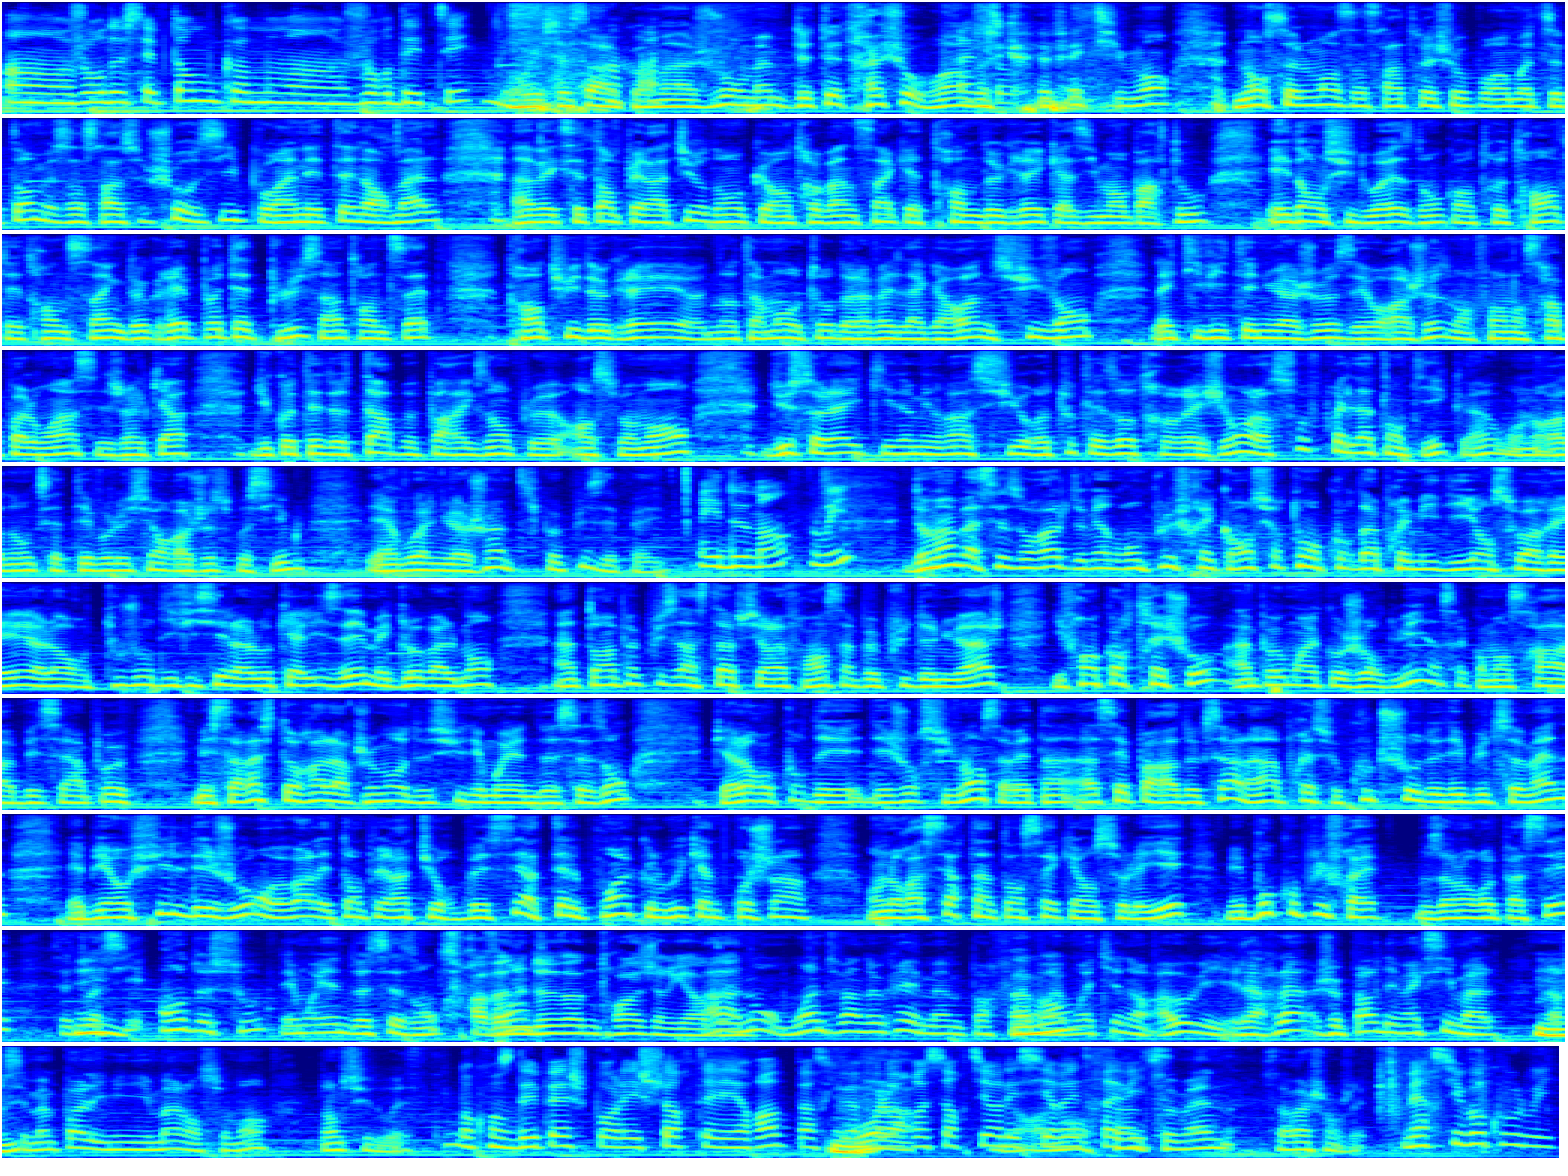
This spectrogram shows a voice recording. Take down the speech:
un jour de septembre comme un jour d'été Oui, c'est ça, comme un jour même d'été très chaud. Hein, parce qu'effectivement, non seulement ça sera très chaud pour un mois de septembre, mais ça sera chaud aussi pour un été normal, avec ces températures donc entre 25 et 30 degrés quasiment partout. Et dans le sud-ouest, donc entre 30 et 35 degrés, peut-être plus, hein, 37, 38 degrés, euh, notamment autour de la vallée de la Garonne, suivant l'activité nuageuse et orageuse. Mais enfin, on n'en sera pas loin. C'est déjà le cas du côté de Tarbes, par exemple, en ce moment. Du soleil qui dominera sur toutes les autres régions. Alors, sauf près de l'Atlantique, hein, où on aura donc cette évolution orageuse possible et un voile nuageux un petit peu plus épais. Et demain, oui Demain, bah, ces orages deviendront plus fréquents, surtout en cours d'après-midi, en soirée. Alors, toujours difficile à localiser, mais globalement, un temps un peu plus instable sur la France, un peu plus de nuages. Il fera encore très chaud, un peu moins qu'aujourd'hui. Hein, ça commencera à baisser un peu, mais ça restera largement au-dessus des moyennes de saison. Puis alors, au cours des, jours suivants, ça va être assez paradoxal. Hein. après ce coup de chaud de début de semaine, eh bien, au fil des jours, on va voir les températures baisser à tel point que le week-end prochain, on aura certes un temps sec et ensoleillé, mais beaucoup plus frais. Nous allons repasser cette fois-ci en dessous des moyennes de saison. Ça fera 22-23, j'ai regardé. Ah non, moins de 20 degrés, même parfois ah dans la moitié nord. Ah oui, oui. Et là, là, je parle des maximales. Alors, mhm. c'est même pas les minimales en ce moment dans le sud-ouest. Donc, on se dépêche pour les shorts et les robes parce qu'il va falloir ressortir les cirés très vite. Fin semaine, ça va changer. Merci beaucoup, Louis.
